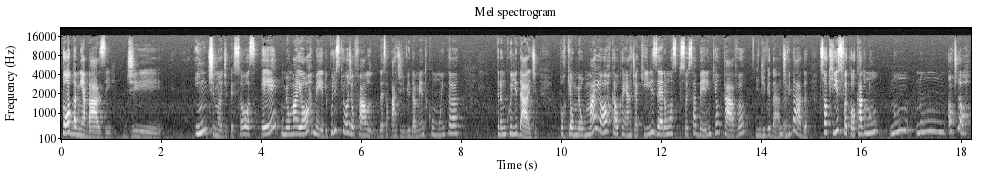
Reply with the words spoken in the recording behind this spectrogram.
Toda a minha base de íntima de pessoas e o meu maior medo. Por isso que hoje eu falo dessa parte de endividamento com muita tranquilidade. Porque o meu maior calcanhar de Aquiles eram as pessoas saberem que eu estava Endividada. endividada. Só que isso foi colocado num, num, num outdoor.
